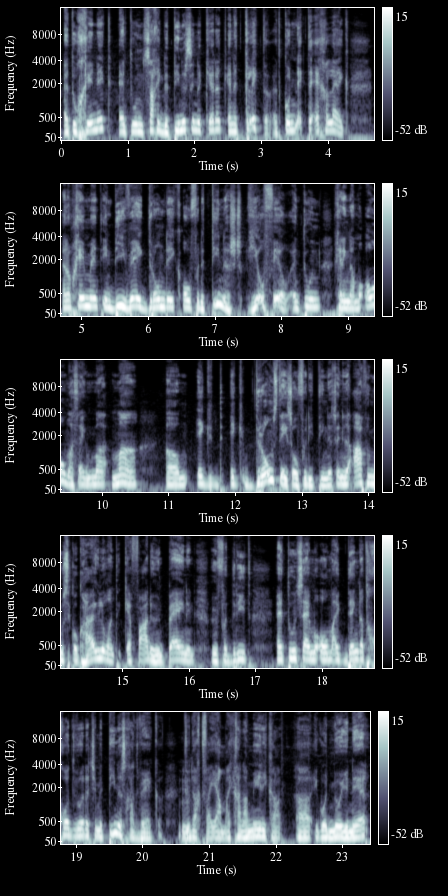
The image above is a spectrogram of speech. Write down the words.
En toen ging ik en toen zag ik de tieners in de kerk en het klikte. Het connecte echt gelijk. En op een gegeven moment in die week droomde ik over de tieners. Heel veel. En toen ging ik naar mijn oma. Zei ik, ma, ma ehm, ik, ik droom steeds over die tieners. En in de avond moest ik ook huilen, want ik ervaarde hun pijn en hun verdriet. En toen zei mijn oma, ik denk dat God wil dat je met tieners gaat werken. Hmm. Toen dacht ik van, ja, maar ik ga naar Amerika. Eh, ik word miljonair.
